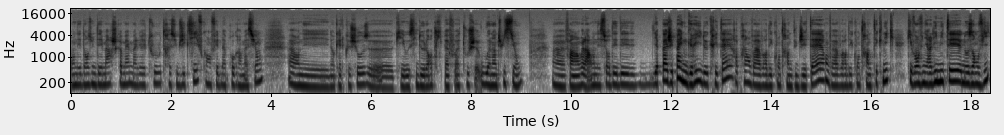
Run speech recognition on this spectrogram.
on est dans une démarche quand même malgré tout très subjective quand on fait de la programmation. on est dans quelque chose qui est aussi de l'ordre qui parfois touche ou à l'intuition, enfin voilà, on est sur des, des y a pas, j'ai pas une grille de critères. Après, on va avoir des contraintes budgétaires, on va avoir des contraintes techniques qui vont venir limiter nos envies,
